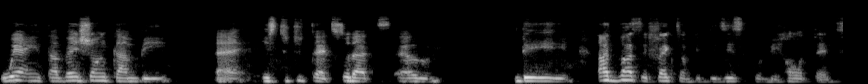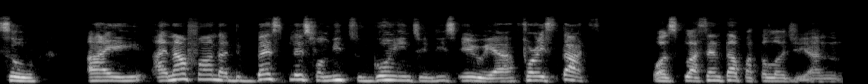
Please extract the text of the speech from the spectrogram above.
where intervention can be uh, instituted so that um, the adverse effects of the disease could be halted. So I I now found that the best place for me to go into in this area for a start was placenta pathology, and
